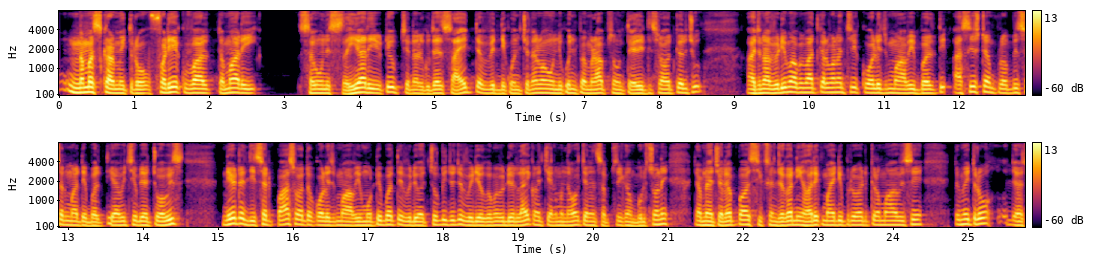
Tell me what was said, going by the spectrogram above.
નમસ્કાર મિત્રો, ફરી એકવાર તમારી સૌની સહિયારી યુટ્યુબ ચેનલ ગુજરાત સાહિત્ય વિદ નિકુંજ ચેનલમાં હું નિકુંજ પ્રમાણ આપ હું તહેરીથી સ્વાગત કરું છું. આજના વિડીયોમાં આપણે વાત કરવાના છીએ કોલેજમાં આવી ભરતી આસિસ્ટન્ટ પ્રોફેસર માટે ભરતી આવી છે બે હજાર ચોવીસ. નેટ જીસેટ પાસ હોય તો કોલેજમાં આવી મોટી ભરતી. વીડિયો અચૂકથી જોજો. વીડિયો ગમે વીડિયો લાઇક અને ચેનલમાં નવો ચેનલ સબસ્ક્રાઈબ ભૂલશો નહીં. તમને ચેનલ પર શિક્ષણ જગતની હરેક માહિતી પ્રોવાઈડ કરવામાં આવે છે. તો મિત્રો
